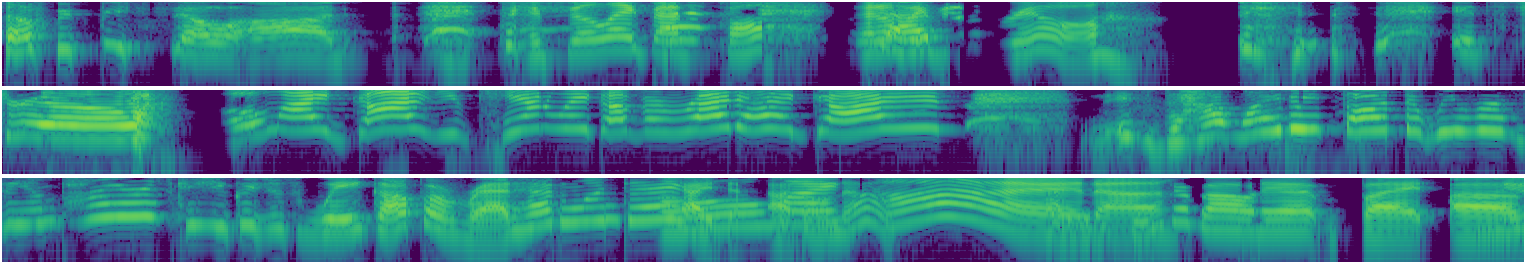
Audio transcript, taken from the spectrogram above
that would be so odd. I feel like that's false. I don't think that's real. it's true. Oh my god, you can't wake up a redhead, guys. Is that why they thought that we were vampires? Because you could just wake up a redhead one day? Oh I, I don't know. god. I didn't think about it, but um,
